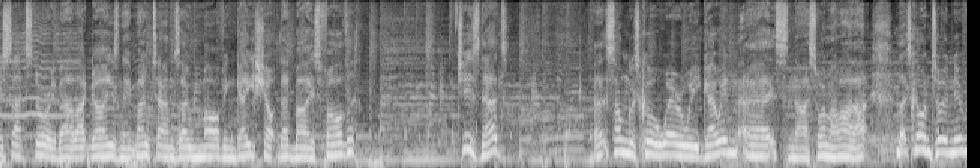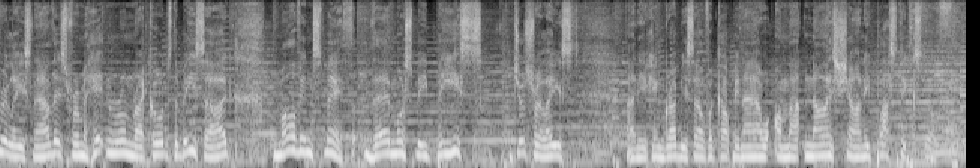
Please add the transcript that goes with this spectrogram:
Sad story about that guy, isn't it? Motown's own Marvin Gaye shot dead by his father. Cheers, Dad. That song was called Where Are We Going? Uh, it's a nice one, I like that. Let's go on to a new release now. This from Hit and Run Records, the B side. Marvin Smith, There Must Be Peace, just released. And you can grab yourself a copy now on that nice, shiny plastic stuff.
